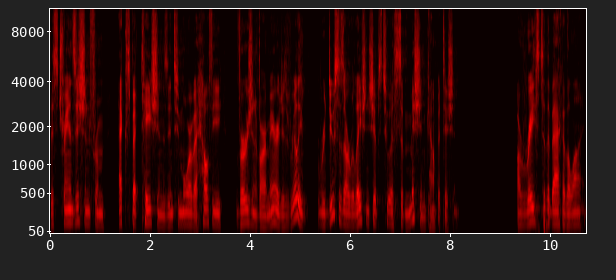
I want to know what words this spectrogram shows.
this transition from expectations into more of a healthy version of our marriages, really reduces our relationships to a submission competition, a race to the back of the line.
